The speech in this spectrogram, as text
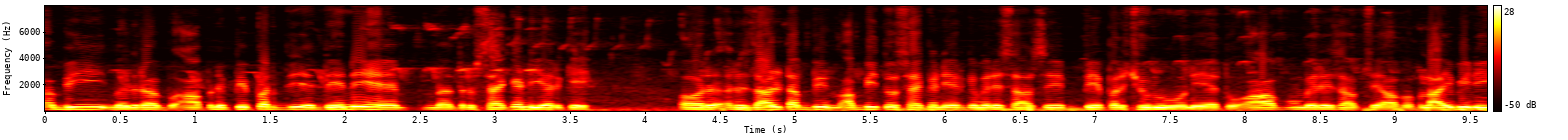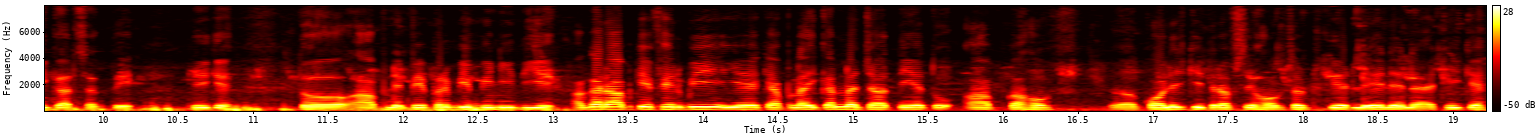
अभी मतलब आपने पेपर देने हैं मतलब सेकंड ईयर के और रिज़ल्ट अब भी अभी तो सेकंड ईयर के मेरे हिसाब से पेपर शुरू होने हैं तो आप मेरे हिसाब से आप अप्लाई भी नहीं कर सकते, ठीक है? तो आपने पेपर भी अभी नहीं दिए। अगर आपके फिर भी ये कि अप्लाई करना चाहते हैं तो आपका होप कॉलेज की तरफ़ से होप सर्टिफिकेट ले लेना है, ठीक है?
